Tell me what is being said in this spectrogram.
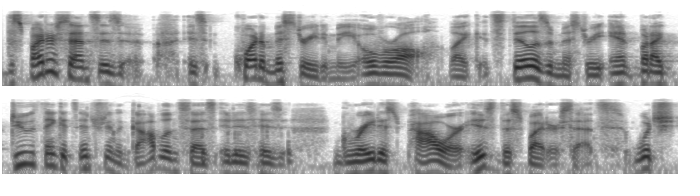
the spider sense is is quite a mystery to me overall. Like it still is a mystery, and but I do think it's interesting. The Goblin says it is his greatest power is the spider sense, which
